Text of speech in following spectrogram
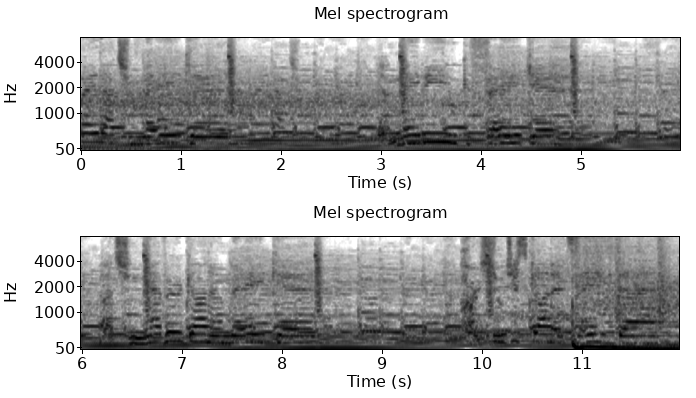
way that you make it Yeah, maybe you can fake it But you're never gonna make it Are you just gonna take that?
